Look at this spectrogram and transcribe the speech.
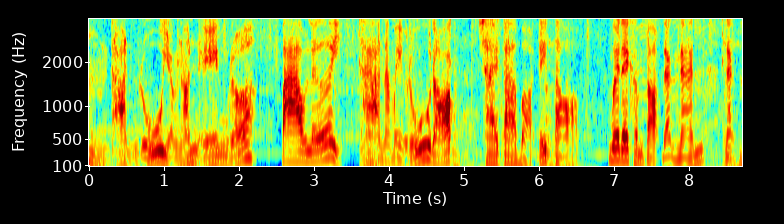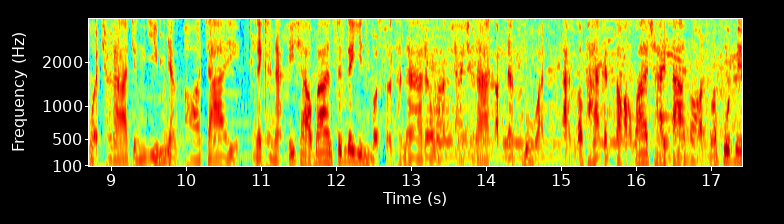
ม ท่านรู้อย่างนั้นเองเหรอ เปล่าเลย ข้าน่ะไม่รู้หรอก ชายตาบอดได้ตอบ เมื่อได้คำตอบดังนั้น นักบวชชราจึงยิ้มอย่างพอใจ ในขณะที่ชาวบ้านซึ่งได้ยินบทสนทนาระหว่างชายชรากับนักบวช ต่างก็พากันต่อว่าชายตาบอดว่าพูดไม่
